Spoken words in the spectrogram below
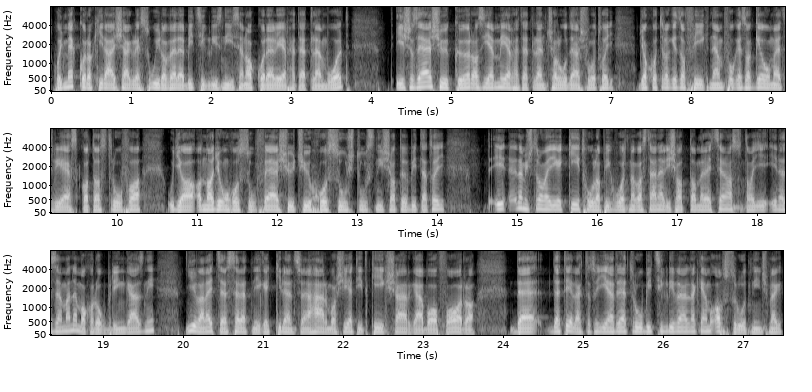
hogy mekkora királyság lesz újra vele biciklizni, hiszen akkor elérhetetlen volt és az első kör az ilyen mérhetetlen csalódás volt, hogy gyakorlatilag ez a fék nem fog, ez a geometria, ez katasztrófa, ugye a, a nagyon hosszú felsőcső, hosszú stuszni, stb. Tehát, hogy én nem is tudom, hogy egy két hónapig volt meg, aztán el is adtam, mert egyszerűen azt mondtam, hogy én ezzel már nem akarok bringázni. Nyilván egyszer szeretnék egy 93-as Yetit kék-sárgába a falra, de, de tényleg, tehát, hogy ilyen retro biciklivel nekem abszolút nincs meg.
